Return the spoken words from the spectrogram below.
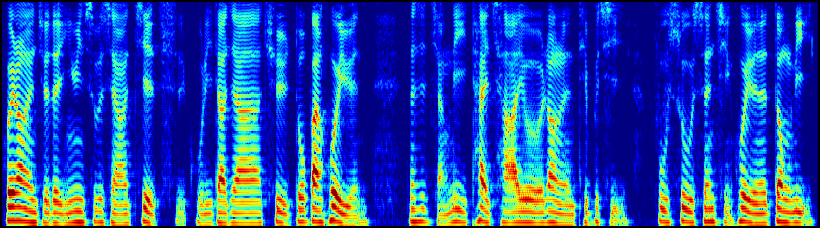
会让人觉得营运是不是想要借此鼓励大家去多办会员？但是奖励太差，又让人提不起复数申请会员的动力，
